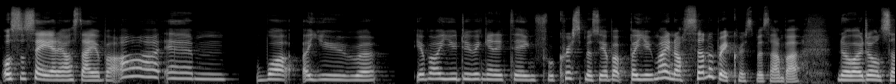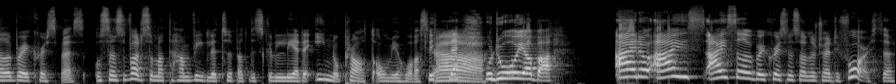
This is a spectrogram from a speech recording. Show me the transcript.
Och så säger jag så här, jag bara, ah, um, what are you, jag bara, are you doing anything for Christmas? Och jag bara, but you might not celebrate Christmas. Han bara, no I don't celebrate Christmas. Och sen så var det som att han ville typ att vi skulle leda in och prata om Jehovas vittne. Ah. Och då jag bara, I, don't, I, I celebrate Christmas on the 24th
